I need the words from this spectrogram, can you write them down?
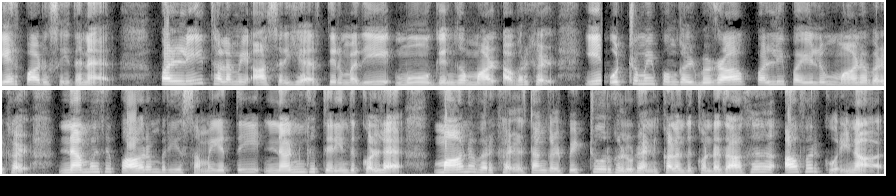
ஏற்பாடு செய்தனர். பள்ளி தலைமை ஆசிரியர் திருமதி மு. கெங்கம்மாள் அவர்கள் ஒற்றுமை பொங்கல் விழா பள்ளி பயிலும் மாணவர்கள் நமது பாரம்பரிய சமயத்தை நன்கு தெரிந்து கொள்ள மாணவர்கள் தங்கள் பெற்றோர்களுடன் கலந்து கொண்டதாக அவர் கூறினார்.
